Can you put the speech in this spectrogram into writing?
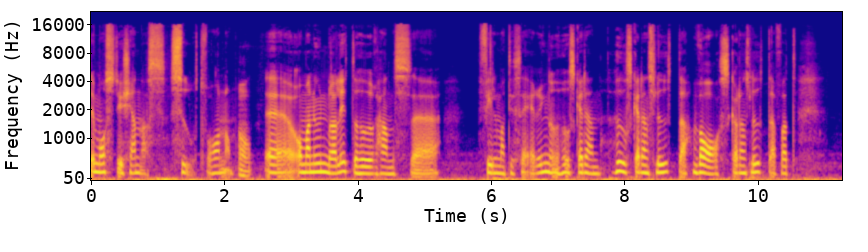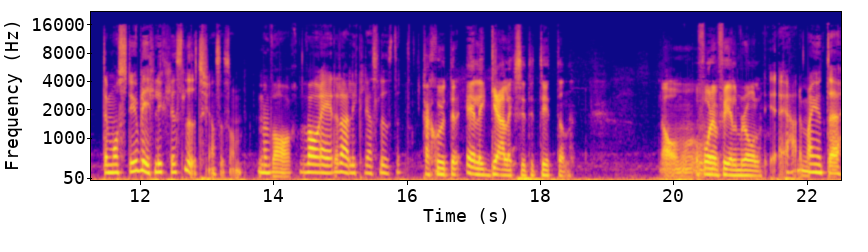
det måste ju kännas surt för honom. Ja. Eh, och man undrar lite hur hans eh, filmatisering nu. Hur ska den, hur ska den sluta? Var ska den sluta? För att det måste ju bli ett lyckligt slut känns det som. Men var, var är det där lyckliga slutet? Han skjuter LA Galaxy till titeln. Ja. Och får en filmroll. Det hade man ju inte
